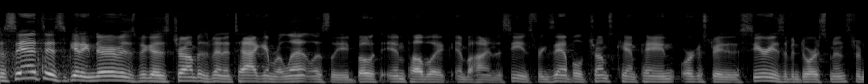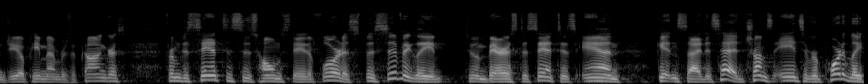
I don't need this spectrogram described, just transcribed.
DeSantis is getting nervous because Trump has been attacking relentlessly, both in public and behind the scenes. For example, Trump's campaign orchestrated a series of endorsements from GOP members of Congress from DeSantis' home state of Florida, specifically to embarrass DeSantis and get inside his head. Trump's aides have reportedly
